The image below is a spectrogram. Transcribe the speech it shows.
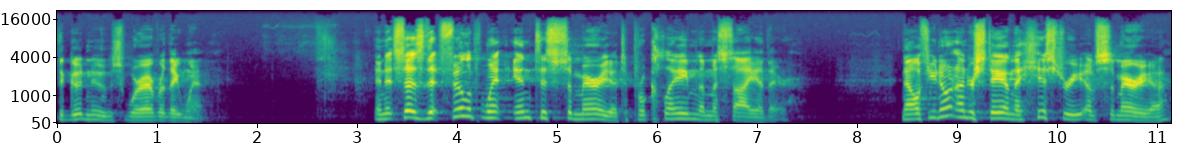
the good news wherever they went. And it says that Philip went into Samaria to proclaim the Messiah there. Now, if you don't understand the history of Samaria,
